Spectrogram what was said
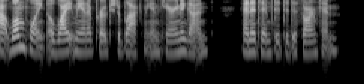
At one point, a white man approached a black man carrying a gun and attempted to disarm him.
